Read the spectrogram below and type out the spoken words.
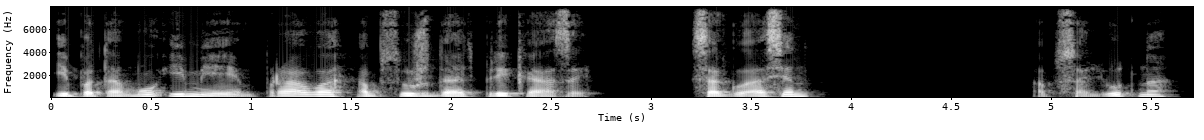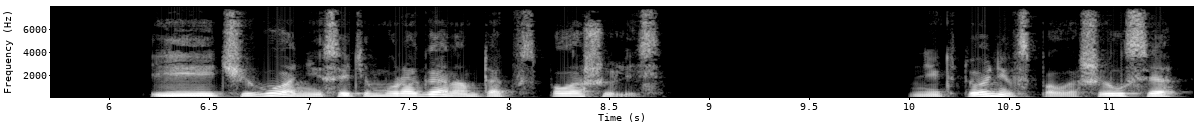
и потому имеем право обсуждать приказы. Согласен? Абсолютно. И чего они с этим ураганом так всполошились? Никто не всполошился.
